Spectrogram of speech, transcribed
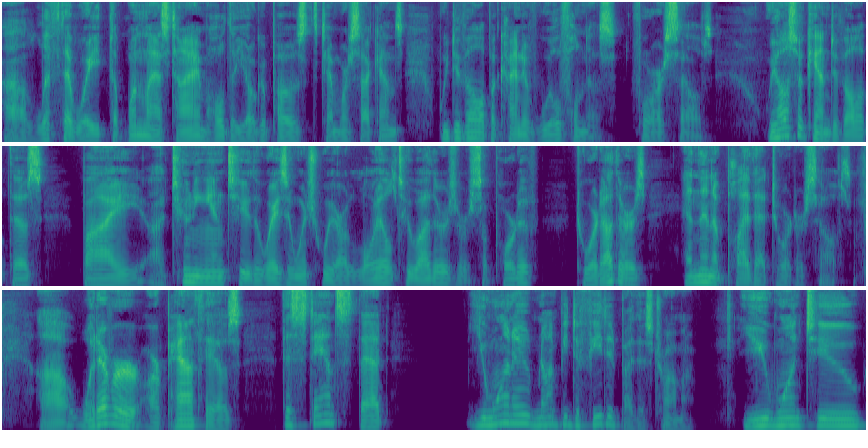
uh, lift the weight the one last time, hold the yoga pose 10 more seconds. We develop a kind of willfulness for ourselves. We also can develop this by uh, tuning into the ways in which we are loyal to others or supportive toward others, and then apply that toward ourselves. Uh, whatever our path is, this stance that you want to not be defeated by this trauma. You want to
